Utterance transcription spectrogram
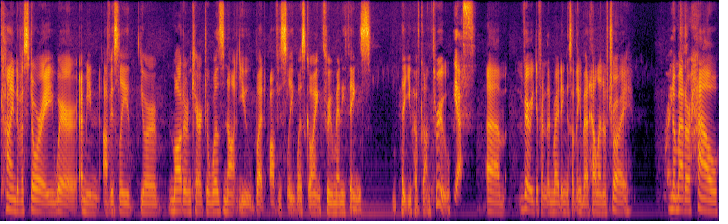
kind of a story where I mean, obviously your modern character was not you, but obviously was going through many things that you have gone through. Yes. Um, very different than writing something about Helen of Troy. Right. No matter how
